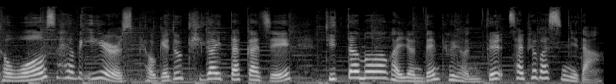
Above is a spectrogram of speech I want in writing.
The walls have ears, 벽에도 귀가 있다까지 뒷담화와 관련된 표현들 살펴봤습니다.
